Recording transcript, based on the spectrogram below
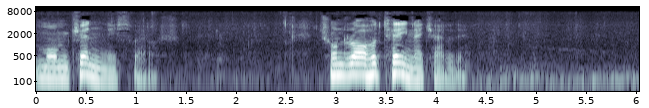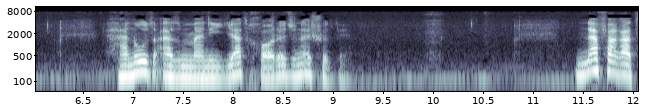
ممکن نیست براش. چون راهو طی نکرده. هنوز از منیت خارج نشده. نه فقط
